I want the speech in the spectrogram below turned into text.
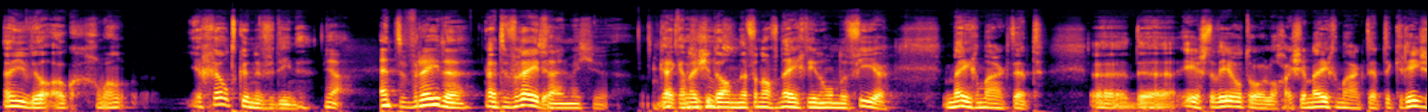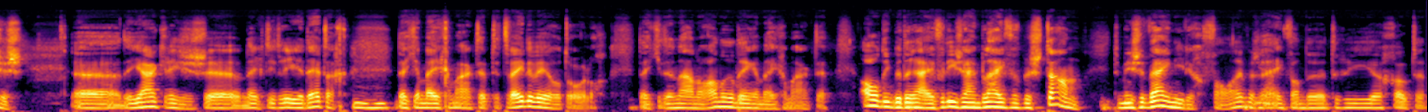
En je wil ook gewoon je geld kunnen verdienen. ja. En tevreden En tevreden. zijn met je. Kijk, en als je dan eh, vanaf 1904 meegemaakt hebt, eh, de Eerste Wereldoorlog, als je meegemaakt hebt de crisis, eh, de jaarcrisis eh, 1933, Mhm. dat je meegemaakt hebt de Tweede Wereldoorlog, dat je daarna nog andere dingen meegemaakt hebt. Al die bedrijven die zijn blijven bestaan. Tenminste, wij in ieder geval. Hè. We zijn Ja. een van de drie eh, grote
